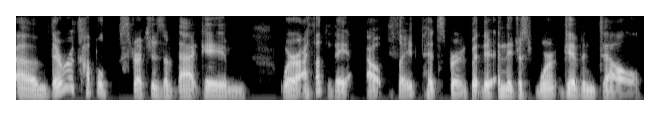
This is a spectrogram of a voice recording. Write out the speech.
um, there were a couple stretches of that game where I thought that they outplayed Pittsburgh, but they and they just weren't giving Dell,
